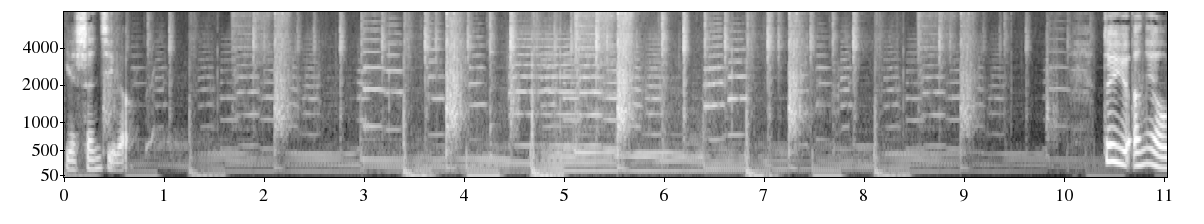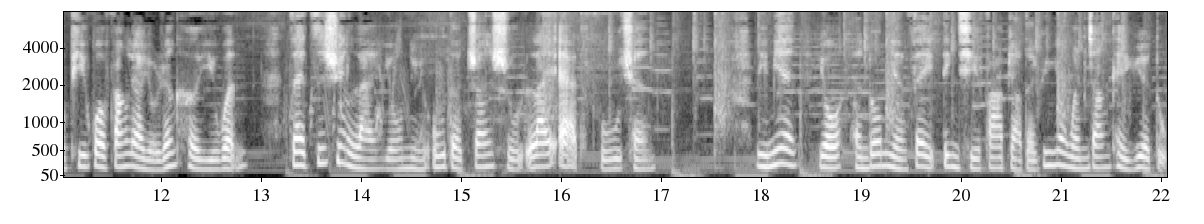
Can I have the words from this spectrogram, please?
也升级了。对于 NLP 或芳疗有任何疑问，在资讯栏有女巫的专属 Line@ 服务圈，里面有很多免费定期发表的运用文章可以阅读，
